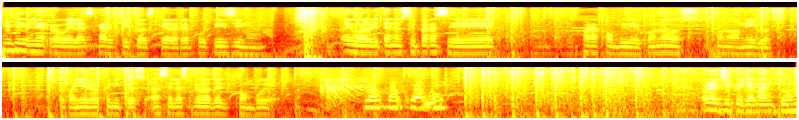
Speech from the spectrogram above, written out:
Me le robé las Scar, chicos. Quedó reputísimo. Igual ahorita no estoy para hacer... Para convivir con los, con los amigos. Compañero, lo que necesito es hacer las pruebas del combo. Bueno chicos, ya me antum.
